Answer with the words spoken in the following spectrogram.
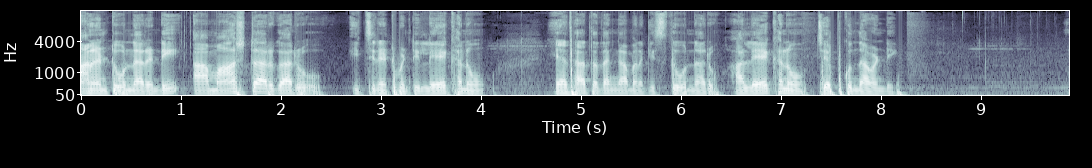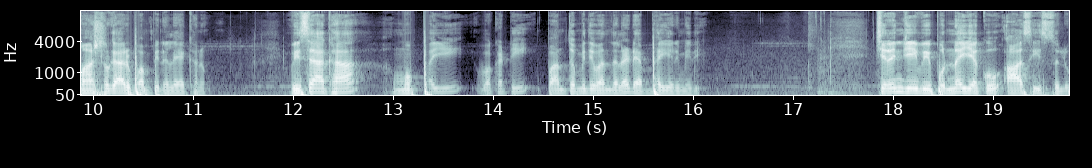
అని అంటూ ఉన్నారండి. ఆ మాస్టారు గారు ఇచ్చినటువంటి లేఖను యథాతథంగా మనకి ఇస్తూ ఉన్నారు. ఆ లేఖను చెప్పుకుందామండి. మాస్టర్ గారు పంపిన లేఖను. విశాఖ ముప్పై ఒకటి పంతొమ్మిది వందల డెబ్భై ఎనిమిది. చిరంజీవి పున్నయ్యకు ఆశీస్సులు.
